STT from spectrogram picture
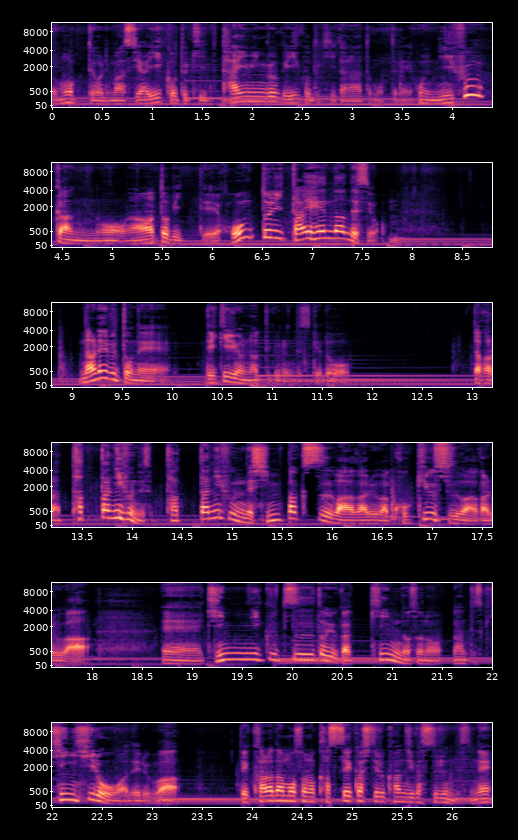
思っております。いや、いいこと聞いて、タイミングよくいいこと聞いたなと思ってね、この2分間の縄跳びって本当に大変なんですよ。慣れるとね、できるようになってくるんですけど、だから、たった2分です。たった2分で心拍数は上がるわ、呼吸数は上がるわ、えー、筋肉痛というか、筋のその、なんていうんですか、筋疲労は出るわ。で、体もその活性化してる感じがするんですね。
